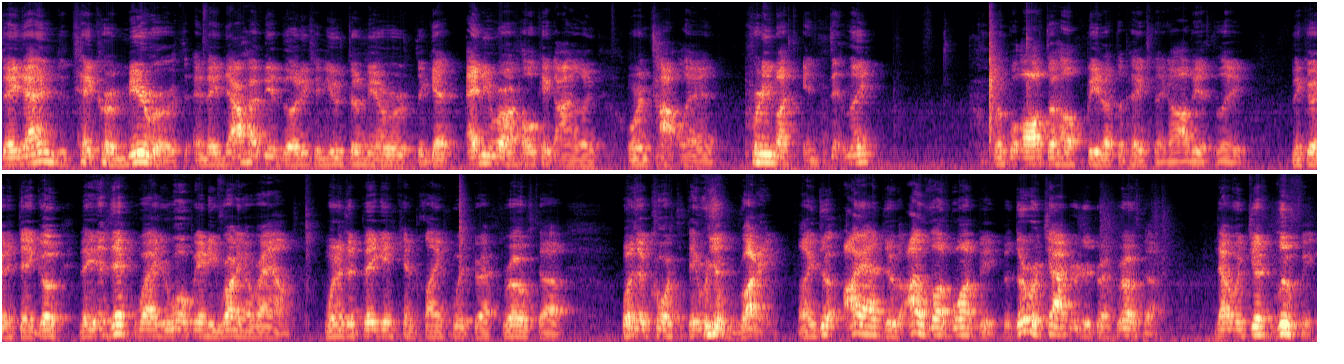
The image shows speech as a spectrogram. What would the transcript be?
they then take her mirrors, and they now have the ability to use the mirrors to get anywhere on Whole Cake Island or in Totto Land pretty much instantly. Which will also help speed up the pacing, obviously. Because if they go they, this way, there won't be any running around. One of the biggest complaints with Dressrosa was, of course, that they were just running. Like, I had to, I love One Piece, but there were chapters of Dressrosa that was just Luffy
